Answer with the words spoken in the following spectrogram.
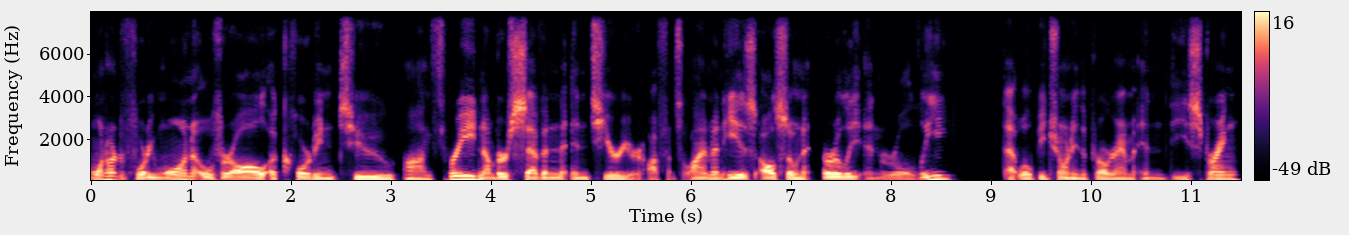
141 overall, according to On Three, number seven interior offensive lineman. He is also an early enrollee that will be joining the program in the spring.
